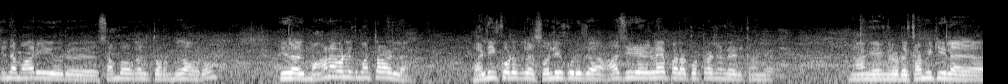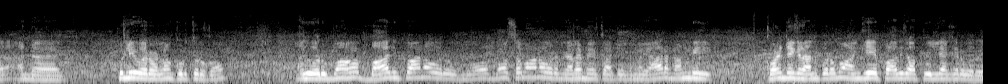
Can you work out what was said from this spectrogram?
இந்த மாதிரி ஒரு சம்பவங்கள் தொடர்ந்து தான் வரும். இதில் மாணவர்களுக்கு மாத்திரம் இல்லை. பள்ளிக்கூடத்தில் சொல்லிக் கொடுக்க ஆசிரியர்களே பல குற்றங்கள் இருக்காங்க. நாங்கள் எங்களுடைய கமிட்டியில் அந்த புள்ளிவரெல்லாம் கொடுத்துருக்கோம். அது ஒரு மோ பாதிப்பான ஒரு மோ மோசமான ஒரு நிலைமையை காட்டுது. நம்ம யாரை நம்பி குழந்தைங்களை அனுப்புகிறோமோ அங்கேயே பாதுகாப்பு இல்லைங்கிற ஒரு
